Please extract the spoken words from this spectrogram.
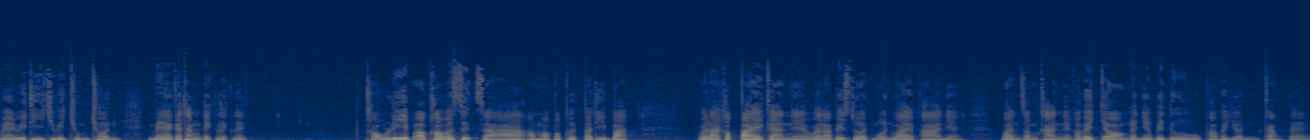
แม้วิถีชีวิตชุมชน แม้กระทั่งเด็กเล็ก ๆเขารีบเอาเข้ามาศึกษาเอามาประพฤติปฏิบัติ เวลาเขาไปกันเนี่ย เวลาไปสวดมนต์ไหว้พระเนี่ย วันสำคัญเนี่ยเขาไปจองกันอย่างไปดูภาพยนตร์กลางแปลง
